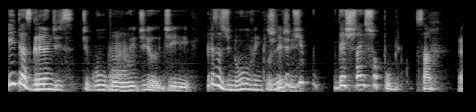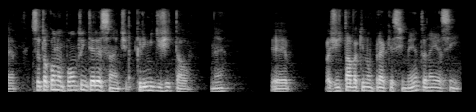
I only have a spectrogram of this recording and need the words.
e das grandes, de Google uhum. e de, de, empresas de nuvem, inclusive, de deixar isso a público, sabe? É. Você tocou num ponto interessante, crime digital, né? É, a gente estava aqui num pré-aquecimento, né? E assim,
